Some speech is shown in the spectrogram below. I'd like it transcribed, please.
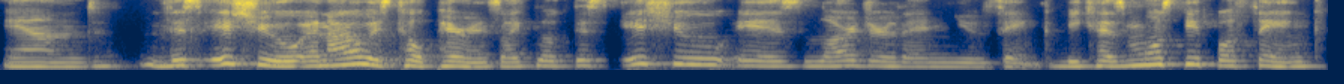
And this issue and i always tell parents like look this issue is larger than you think because most people think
